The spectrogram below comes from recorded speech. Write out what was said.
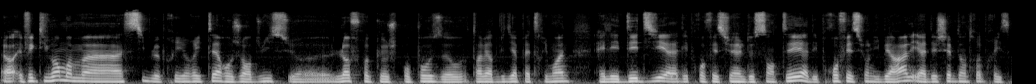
Alors effectivement, moi, ma cible prioritaire aujourd'hui sur l'offre que je propose au travers de Vidia Patrimoine, elle est dédiée à des professionnels de santé, à des professions libérales et à des chefs d'entreprise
